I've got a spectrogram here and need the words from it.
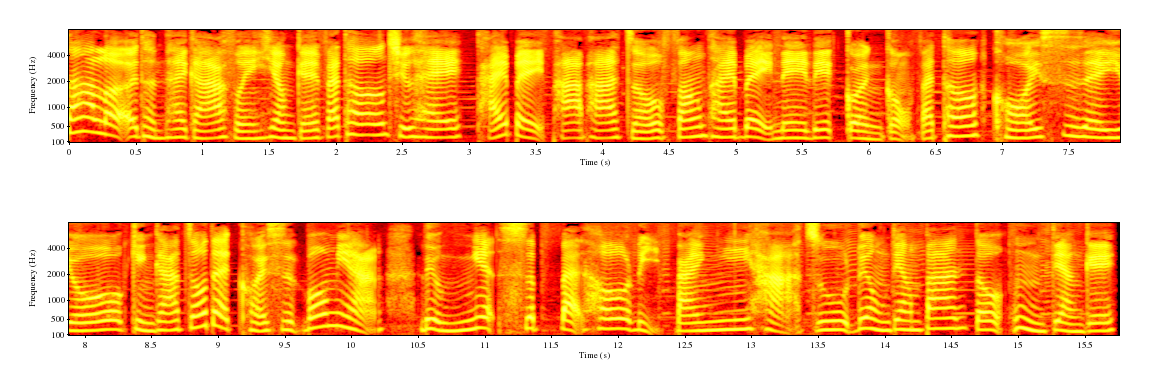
下来要同大家分享嘅法通，就是台北趴趴走放台北内坜观光法通开始了哟，更加早的开始报名。六月十八号礼拜二下昼两点半到五点嘅，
